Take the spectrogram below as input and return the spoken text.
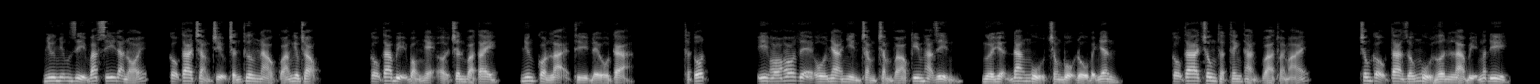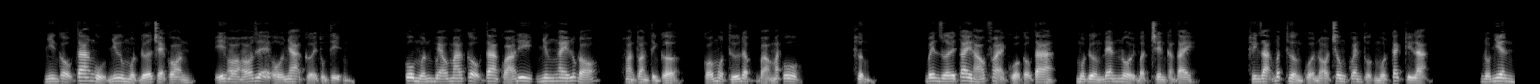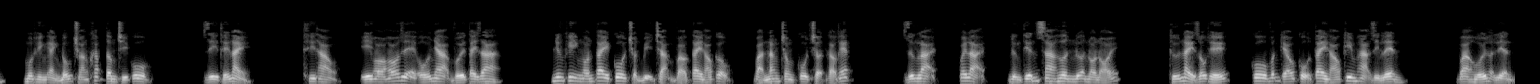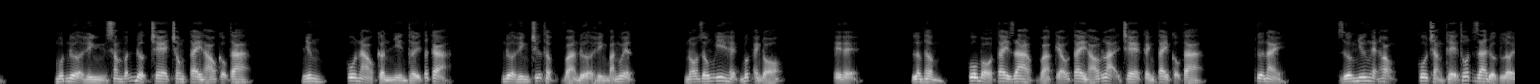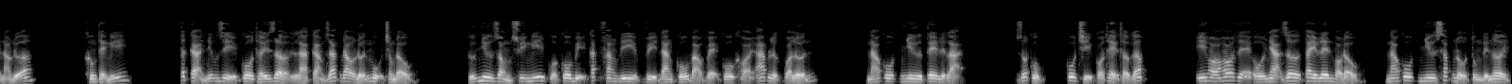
Như những gì bác sĩ đã nói, cậu ta chẳng chịu chấn thương nào quá nghiêm trọng. Cậu ta bị bỏng nhẹ ở chân và tay, nhưng còn lại thì đều ổn cả. Thật tốt. Y ho ho dễ ô nha nhìn chằm chằm vào kim hạ dìn, người hiện đang ngủ trong bộ đồ bệnh nhân. Cậu ta trông thật thanh thản và thoải mái. Trông cậu ta giống ngủ hơn là bị ngất đi. Nhìn cậu ta ngủ như một đứa trẻ con, y ho ho dễ ô nha cười tủm tỉm. Cô muốn véo má cậu ta quá đi, nhưng ngay lúc đó, hoàn toàn tình cờ, có một thứ đập vào mắt cô. Hừm bên dưới tay áo phải của cậu ta, một đường đen nổi bật trên cẳng tay hình dạng bất thường của nó trông quen thuộc một cách kỳ lạ. Đột nhiên, một hình ảnh bỗng choáng khắp tâm trí cô. Gì thế này? Thi thảo, ý hó hó dễ ố nhạ với tay ra. Nhưng khi ngón tay cô chuẩn bị chạm vào tay áo cậu, bản năng trong cô chợt gào thét. Dừng lại, quay lại, đừng tiến xa hơn nữa nó nói. Thứ này dẫu thế, cô vẫn kéo cổ tay áo kim hạ gì lên. Và hối hận liền. Một nửa hình xăm vẫn được che trong tay áo cậu ta. Nhưng, cô nào cần nhìn thấy tất cả? Nửa hình chữ thập và nửa hình bán nguyện nó giống y hệt bức ảnh đó. Ê hệ lâm thầm, cô bỏ tay ra và kéo tay áo lại che cánh tay cậu ta thưa này, dường như nghẹn họng, cô chẳng thể thốt ra được lời nào nữa. Không thể nghĩ, tất cả những gì cô thấy giờ là cảm giác đau đớn ngụ trong đầu. Cứ như dòng suy nghĩ của cô bị cắt phăng đi vì đang cố bảo vệ cô khỏi áp lực quá lớn. Não cô như tê liệt lại. Rốt cục, cô chỉ có thể thở gấp. Y ho ho dễ ồ nhạ giơ tay lên vào đầu não cô như sắp nổ tung đến nơi.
